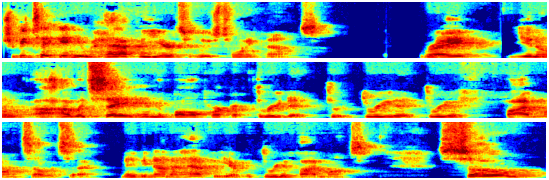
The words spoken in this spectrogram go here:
Should be taking you half a year to lose 20 pounds, right? You know, I would say in the ballpark of three to th- three to three to five months. I would say maybe not a half a year, but three to five months. So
